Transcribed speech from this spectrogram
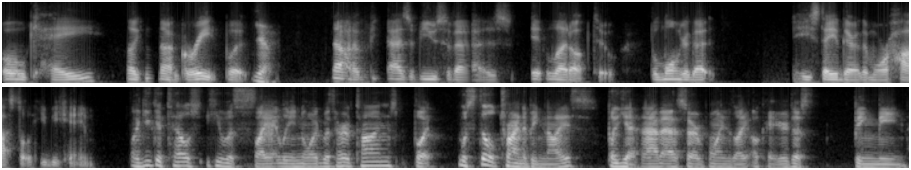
okay, like not great, but Yeah, not ab- as abusive as it led up to. The longer that he stayed there, the more hostile he became. Like you could tell he was slightly annoyed with her at times, but was still trying to be nice. But yeah, at, at a certain point, he's like, okay, you're just being mean.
